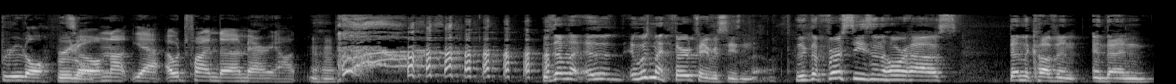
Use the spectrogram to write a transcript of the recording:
brutal. Brutal. So I'm not. Yeah, I would find a Marriott. Uh-huh. Was that my, it was my third favorite season though. Like the first season, the horror house, then the Covenant, and then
